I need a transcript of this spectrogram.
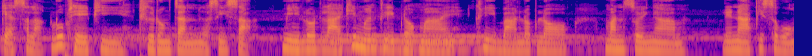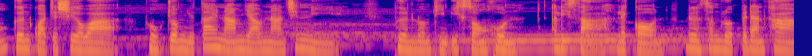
แกะสลักรูปเทพีถือดวงจันทร์เหนือศีรษะ มีลวดลายที่เหมือนกลีบดอกไม้ คลีบานรอบๆ มันสวยงามและนาพิศวงเกินกว่าจะเชื่อว่า ถูกจมอยู่ใต้น้ำยาวนานเช่นนี้ พื่อนรวมทีมอีกสองคน อลิสาและกรเดินสำรวจไปด้านข้าง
